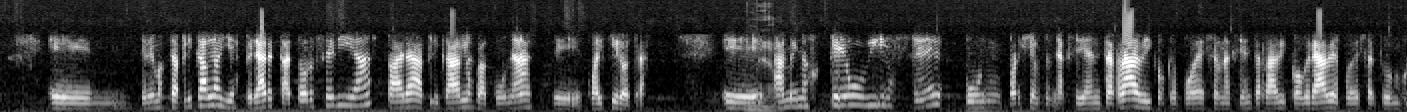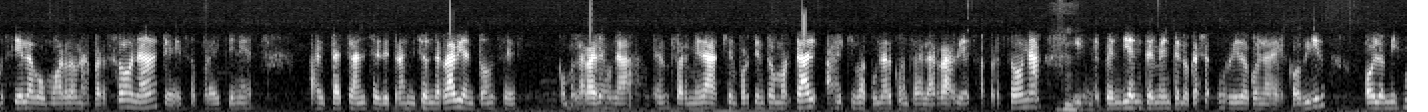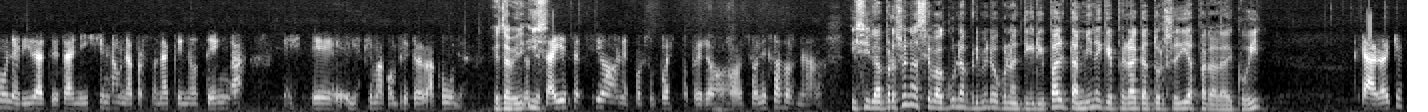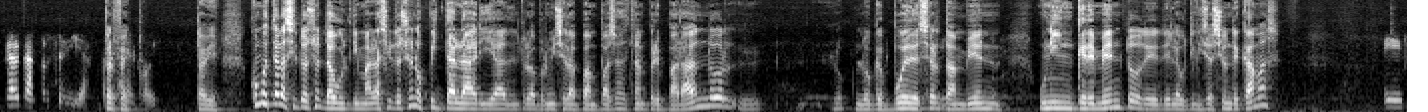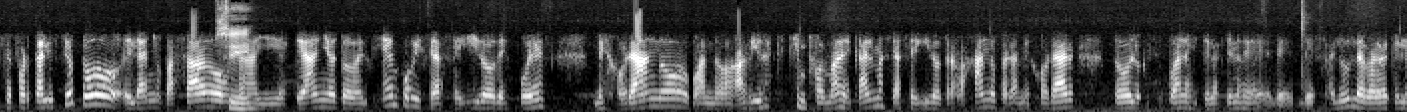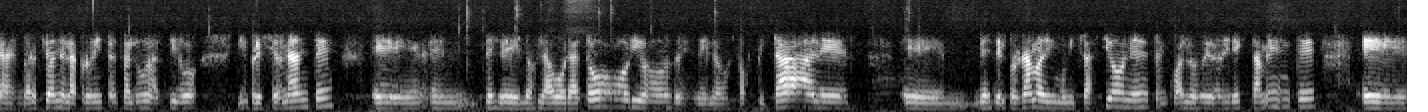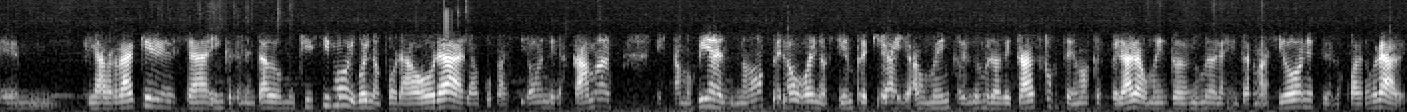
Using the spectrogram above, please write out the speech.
Eh, tenemos que aplicarlas y esperar 14 días para aplicar las vacunas de cualquier otra. Eh, a menos que hubiese un, por ejemplo, un accidente rábico, que puede ser un accidente rábico grave, puede ser que un murciélago muerda a una persona, que eso por ahí tiene alta chance de transmisión de rabia, entonces como la rabia es una enfermedad 100% mortal, hay que vacunar contra la rabia a esa persona, independientemente de lo que haya ocurrido con la del COVID, o lo mismo una herida tetanígena, una persona que no tenga este, el esquema completo de vacunas. Está bien. Entonces, hay excepciones, por supuesto, pero son esas dos nada. ¿Y si la persona se vacuna primero con antigripal, también hay que esperar 14 días para la de COVID? Claro, hay que esperar 14 días. Perfecto. Está bien. ¿Cómo está la situación, la última, la situación hospitalaria dentro de la provincia de La Pampa? ¿Ya se están preparando lo, que puede ser también un incremento de, la utilización de camas? Y se fortaleció todo el año pasado y este año todo el tiempo y se ha seguido después mejorando, cuando ha habido este tiempo más de calma, se ha seguido trabajando para mejorar todo lo que se puedan las instalaciones de, salud. La verdad que la inversión de la provincia de salud ha sido impresionante eh, desde los laboratorios, desde los hospitales, eh, desde el programa de inmunizaciones, en cual lo veo directamente. Eh, la verdad que se ha incrementado muchísimo y bueno, por ahora la ocupación de las camas estamos bien, ¿no? Pero bueno, siempre que hay aumento del número de casos, tenemos que esperar aumento del número de las internaciones y de los cuadros graves.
